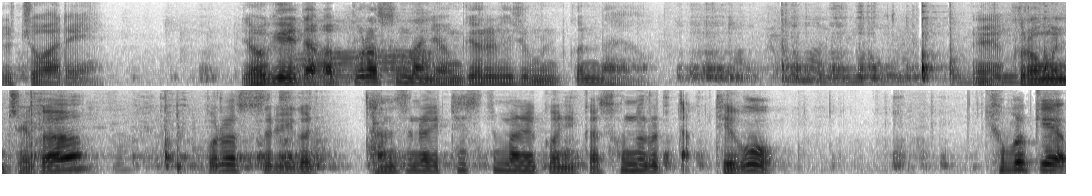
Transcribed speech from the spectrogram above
이쪽 아래. 여기에다가 플러스만 연결을 해주면 끝나요. 네, 그러면 제가 플러스를 이거 단순하게 테스트만 할 거니까 손으로 딱 대고 켜볼게요.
